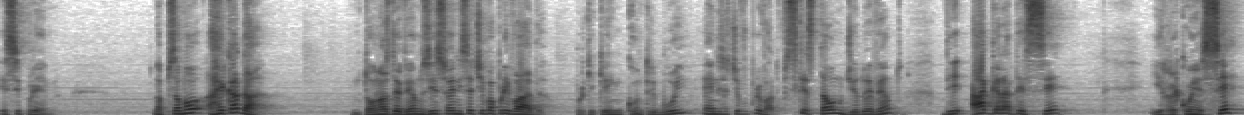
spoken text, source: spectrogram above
esse prêmio? Nós precisamos arrecadar. Então nós devemos isso à iniciativa privada, porque quem contribui é a iniciativa privada. Fiz questão no dia do evento de agradecer e reconhecer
